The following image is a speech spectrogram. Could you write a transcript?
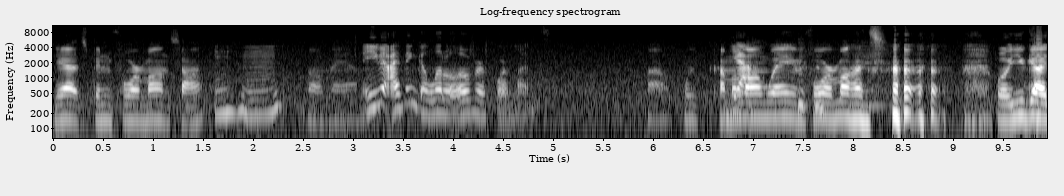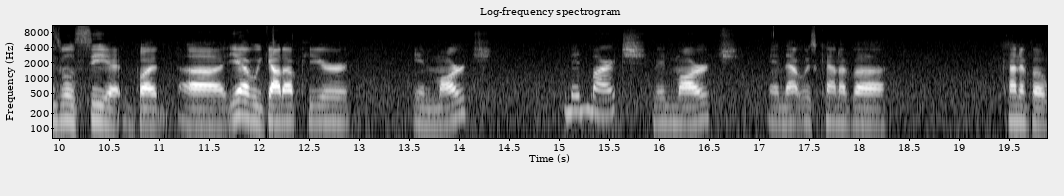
Yeah, it's been four months, huh? Mm-hmm. Oh man. Even I think a little over four months. Wow, we've come Yeah. a long way in four months. well, you guys will see it, but uh, yeah, we got up here in March, Mid-March. mid-March, and that was kind of a kind of a,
